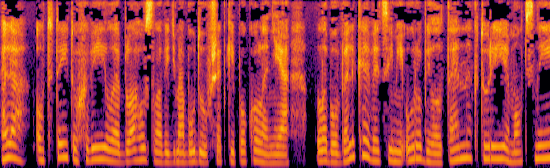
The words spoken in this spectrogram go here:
Hľa, od tejto chvíle blahoslaviť ma budú všetky pokolenia, lebo veľké veci mi urobil ten, ktorý je mocný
